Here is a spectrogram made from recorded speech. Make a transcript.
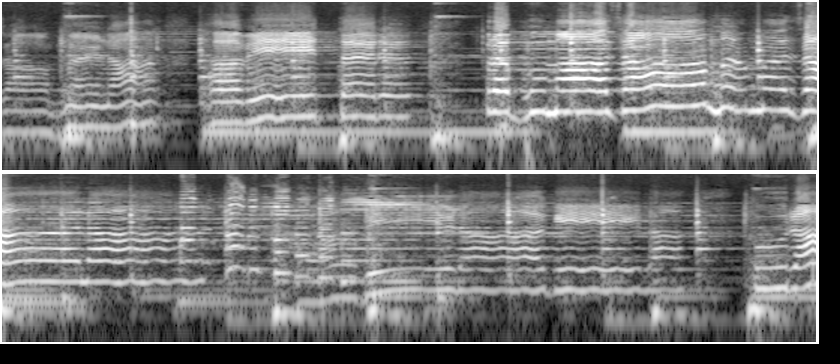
जांभळा हवे तर प्रभू वेडा गेला पुरा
